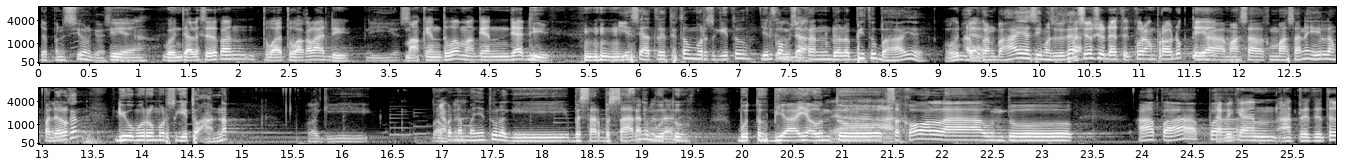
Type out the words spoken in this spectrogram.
udah pensiun kayak sih. Iya, Gonzales itu kan tua-tua keladi. Iya Makin tua makin jadi. iya sih atlet itu umur segitu. Jadi kalau misalkan udah lebih tuh bahaya. ya? Udah. Ah, bukan bahaya sih maksudnya. Maksudnya sudah kurang produktif. Iya masa kemasannya hilang. Padahal kan di umur-umur segitu anak lagi apa namanya tuh lagi besar-besarnya Besar-besar. butuh butuh biaya untuk sekolah, untuk apa-apa. Tapi kan atlet itu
